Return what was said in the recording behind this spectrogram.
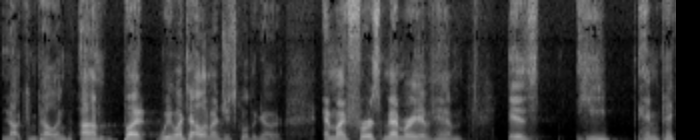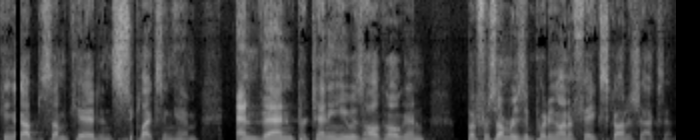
not compelling. Um, but we went to elementary school together, and my first memory of him is he him picking up some kid and suplexing him, and then pretending he was Hulk Hogan, but for some reason putting on a fake Scottish accent.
